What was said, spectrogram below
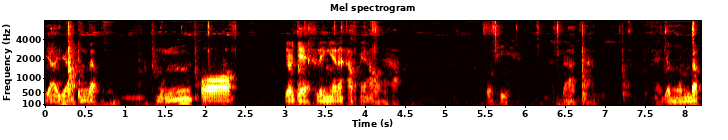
อย่าอย่าเป็นแบบหมุนพอเหยแยะอะไรเงี้ยนะครับ ไม่เอานะครับตัวทีด้านนะครับอย่าหมุนแบบ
